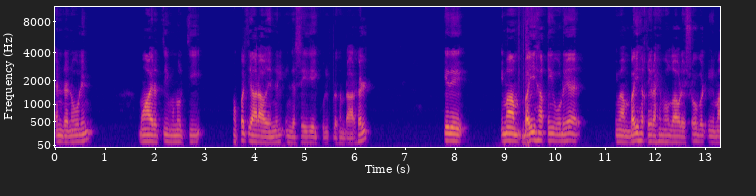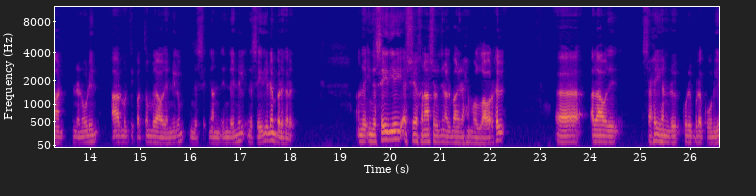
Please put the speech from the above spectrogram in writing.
என்ற நூலின் மூவாயிரத்தி முன்னூற்றி முப்பத்தி ஆறாவது எண்ணில் இந்த செய்தியை குறிப்பிடுகின்றார்கள். இது இமாம் பைஹக்கியுடைய இமாம் பைஹக்கி ரஹிமுல்லாவுடைய ஷோபல் ஈமான் என்ற நூலின் அறுநூற்றி பத்தொன்பதாவது எண்ணிலும் இந்த இந்த எண்ணில் இந்த செய்தி இடம்பெறுகிறது. அந்த இந்த செய்தியை அஷேக் நாசருddin அல்பானி ரஹிமுல்லா அவர்கள் அதாவது சஹை என்று குறிப்பிடக்கூடிய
